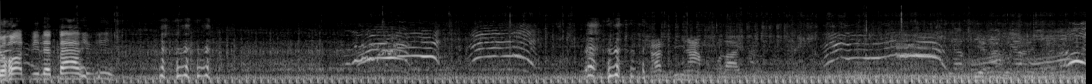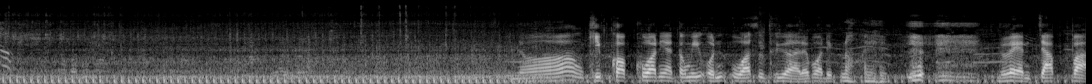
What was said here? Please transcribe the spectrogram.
ยอดมีแต่ตาพี่พี่ ท่านที่น้ำมันละลายนะเสียน้ำไม่ได้พี่น้องคลิปครอบครัวเนี่ยต้องมีอ่นอัวสุดเถื่อแล้วบอเด็กหน่อยแล่นจับป่า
